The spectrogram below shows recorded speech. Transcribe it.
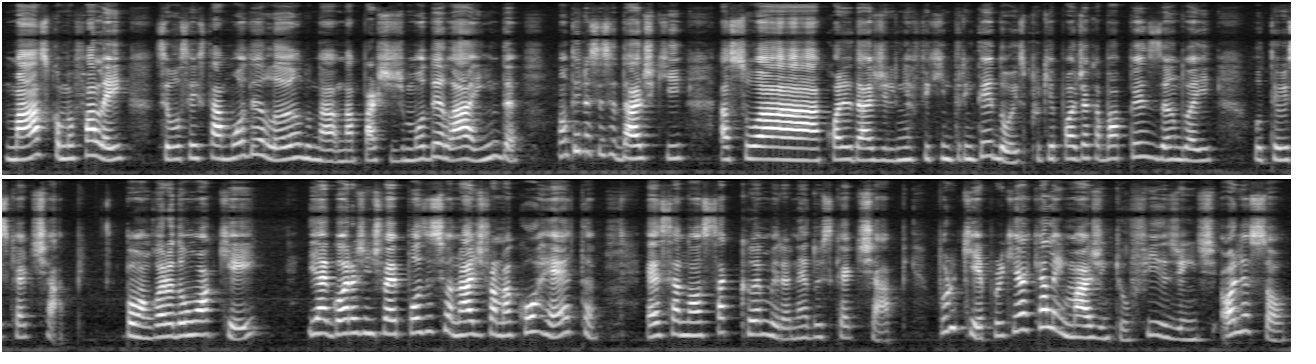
Mas, como eu falei, se você está modelando na, na, parte de modelar ainda, não tem necessidade que a sua qualidade de linha fique em 32, porque pode acabar pesando aí o teu SketchUp. Bom, agora eu dou um OK. E agora a gente vai posicionar de forma correta essa nossa câmera, né, do SketchUp. Por quê? Porque aquela imagem que eu fiz, gente, olha só,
